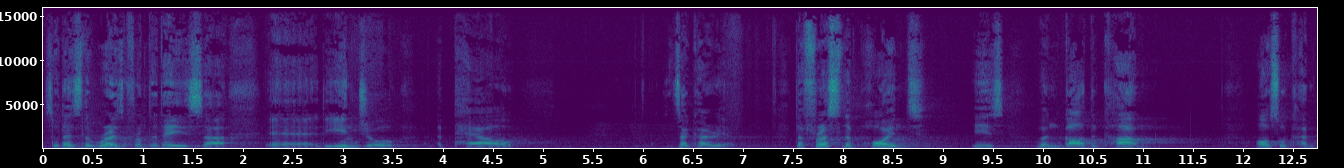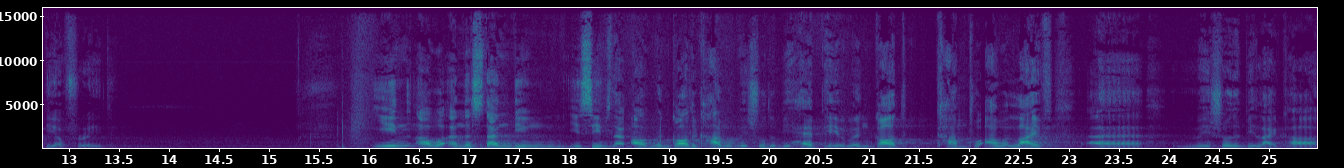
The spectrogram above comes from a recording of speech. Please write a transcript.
So that's the words from today's uh, uh, the angel tell Zachariah. The first point is when God come, also can be afraid. In our understanding, it seems like our, when God comes, we should be happy. When God comes to our life, uh, we should be like uh,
